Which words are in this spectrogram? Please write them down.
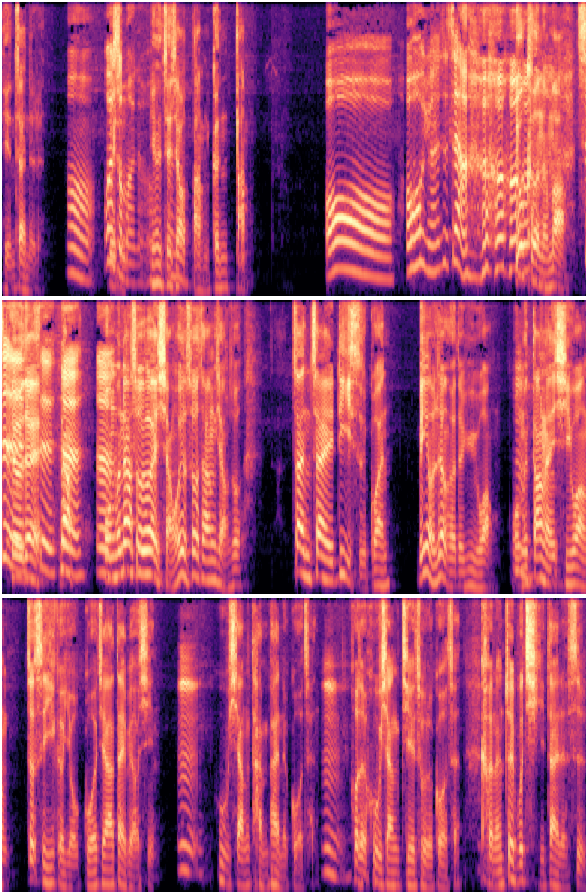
连战的人。嗯，为什么呢？因为这叫党跟党。哦哦，原来是这样，有可能嘛？是，对不对？是。那我们那时候在想，我有时候常常想说，站在历史观，没有任何的欲望，我们当然希望这是一个有国家代表性，嗯，互相谈判的过程，嗯，或者互相接触的过程。可能最不期待的是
